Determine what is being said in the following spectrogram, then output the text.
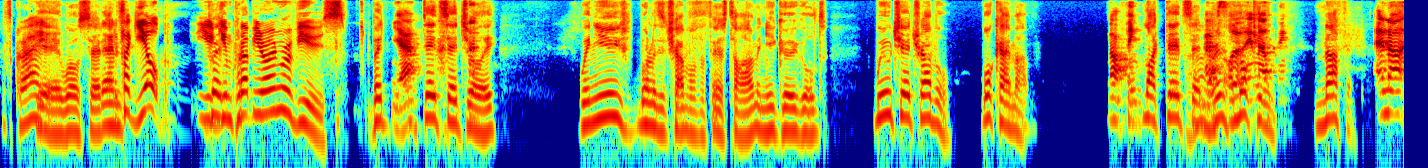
That's great. Yeah, well said. And It's like Yelp. You But- can put up your own reviews. but Yeah. dead set, Julie. when you wanted to travel for the first time and you googled wheelchair travel, what came up? nothing Like dead set. Uh-huh. I'm absolutely not kidding. nothing Nothing. And I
